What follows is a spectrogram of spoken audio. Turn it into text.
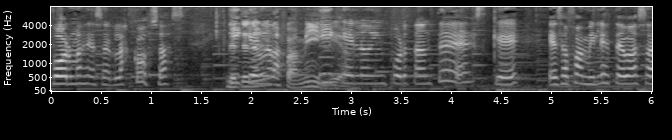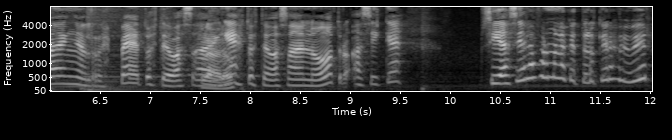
formas de hacer las cosas. De y que tener lo- una familia. Y que lo importante es que esa familia esté basada en el respeto, esté basada Claro. en esto, esté basada en lo otro. Así que, si así es la forma en la que tú lo quieres vivir,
